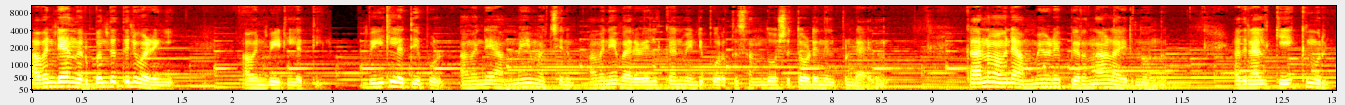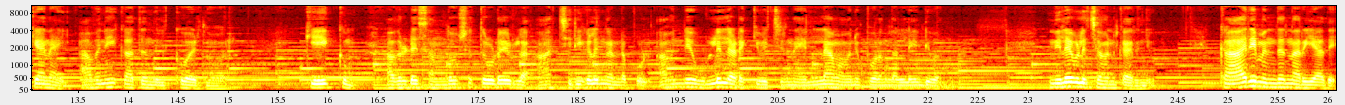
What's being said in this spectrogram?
അവന്റെ ആ നിർബന്ധത്തിന് വഴങ്ങി അവൻ വീട്ടിലെത്തി. വീട്ടിലെത്തിയപ്പോൾ അവന്റെ അമ്മയും അച്ഛനും അവനെ വരവേൽക്കാൻ വേണ്ടി പുറത്ത് സന്തോഷത്തോടെ നിൽപ്പുണ്ടായിരുന്നു. കാരണം അവന്റെ അമ്മയുടെ പിറന്നാളായിരുന്നു അന്ന്. അതിനാൽ കേക്ക് മുറിക്കാനായി അവനെ കാത്ത് നിൽക്കുമായിരുന്നു അവർ. കേക്കും അവരുടെ സന്തോഷത്തോടെയുള്ള ആ ചിരികളും കണ്ടപ്പോൾ അവന്റെ ഉള്ളിൽ അടക്കി വെച്ചിരുന്ന എല്ലാം അവന് പുറന്തള്ളേണ്ടി വന്നു. നിലവിളിച്ചവൻ കരഞ്ഞു. കാര്യമെന്തെന്നറിയാതെ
